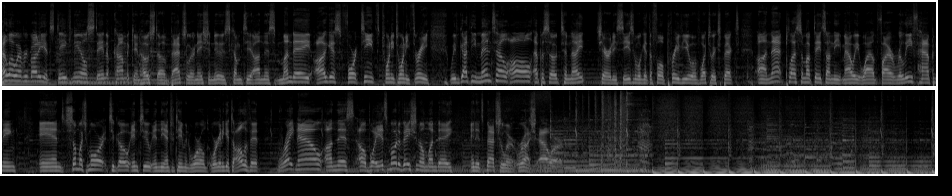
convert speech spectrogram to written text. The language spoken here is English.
Hello, everybody. It's Dave Neal, stand up comic and host of Bachelor Nation News, coming to you on this Monday, August 14th, 2023. We've got the Men Tell All episode tonight, charity season. We'll get the full preview of what to expect on that, plus some updates on the Maui wildfire relief happening, and so much more to go into in the entertainment world. We're going to get to all of it right now on this. Oh boy, it's Motivational Monday and it's Bachelor Rush Hour.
